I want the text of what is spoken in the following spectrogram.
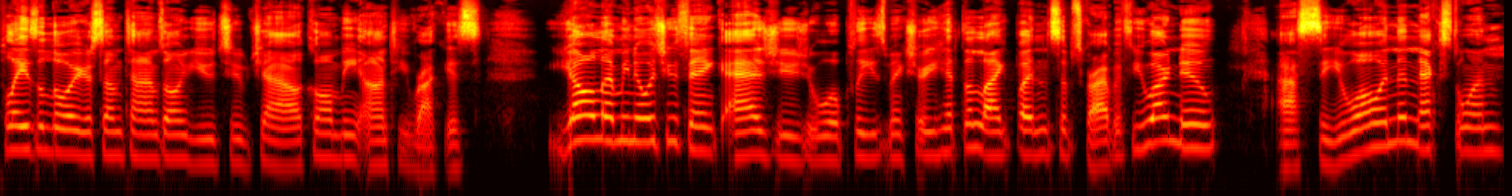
plays a lawyer sometimes on youtube child. Call me auntie ruckus. Y'all let me know what you think. As usual please make sure you hit the like button subscribe if you are new I'll see you all in the next one.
